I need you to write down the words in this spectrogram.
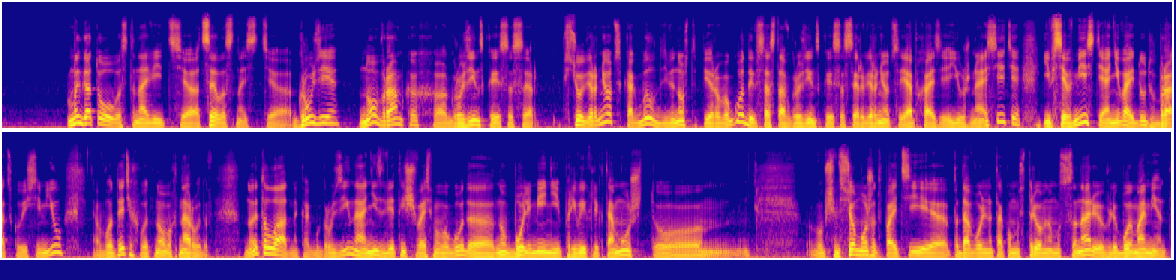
мы готовы восстановить а, целостность а, Грузии, но в рамках э, Грузинской ССР. Все вернется, как было до 91 года, и в состав Грузинской ССР вернется и Абхазия, и Южная Осетия, и все вместе они войдут в братскую семью вот этих вот новых народов. Но это ладно, как бы грузины, они с 2008 года, ну, более-менее привыкли к тому, что в общем, все может пойти по довольно такому стрёмному сценарию в любой момент.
